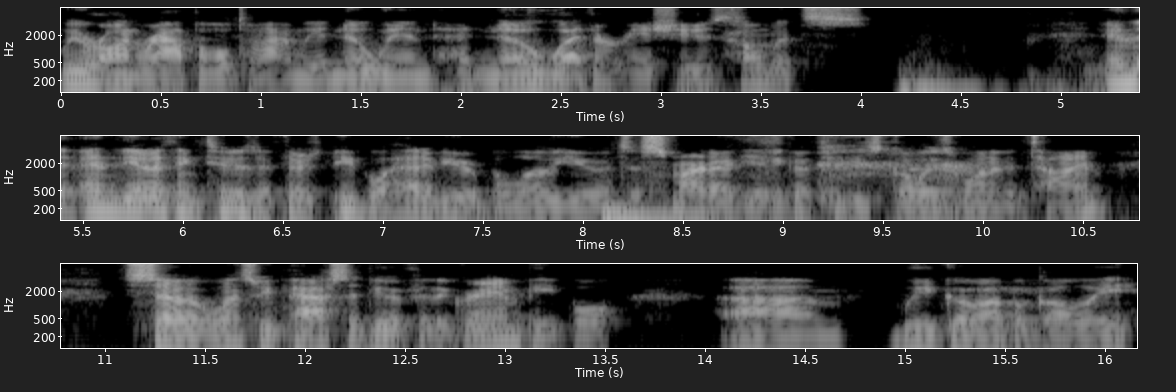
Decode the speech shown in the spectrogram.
We were on route the whole time. We had no wind, had no weather issues. helmets. And and the other thing too is if there's people ahead of you or below you, it's a smart idea to go through these gullies one at a time. So once we passed the do it for the gram people, um, we'd go up a gully,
